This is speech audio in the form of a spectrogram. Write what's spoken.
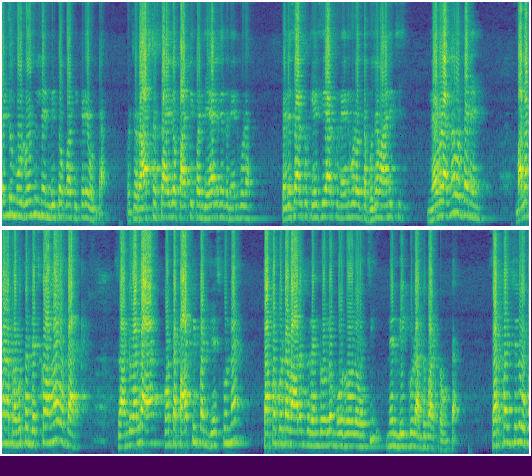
రెండు మూడు రోజులు నేను మీతో పాటు ఇక్కడే ఉంటా. కొంచెం రాష్ట్ర స్థాయిలో పార్టీ పని చేయాలి కదా నేను కూడా. పెద్దసార్కు కేసీఆర్కు నేను కూడా ఒక భుజం ఆనిచ్చి నిలబడాలన్నా వద్దా నేను? మళ్ళా మన ప్రభుత్వం తెచ్చుకోవాలన్నా వద్దా? సో అందువల్ల కొంత పార్టీ పని చేసుకున్నా తప్పకుండా వారంకు రెండు రోజులు మూడు రోజులు వచ్చి నేను మీకు కూడా అందుబాటులో ఉంటా. సర్పంచులు ఉప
